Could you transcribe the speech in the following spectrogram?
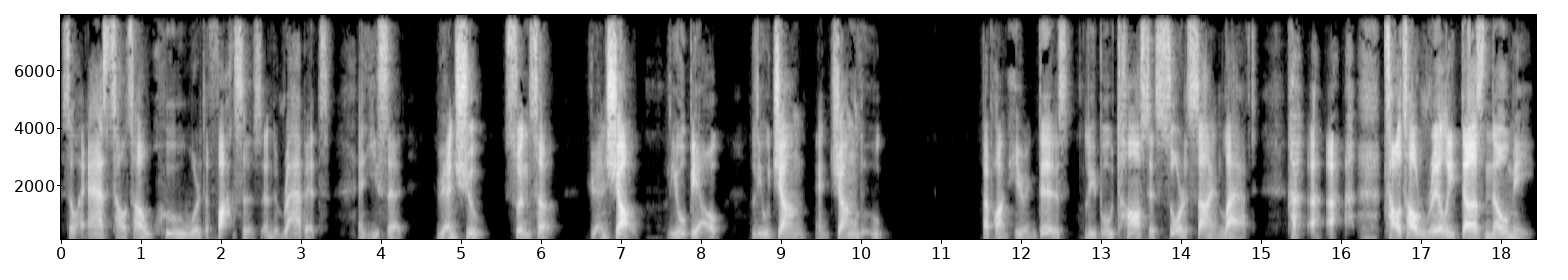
So I asked Cao Cao who were the foxes and the rabbits, and he said, Yuan Shu, Sun Ce, Yuan Shao, Liu Biao, Liu Zhang, and Zhang Lu. Upon hearing this, Lu Bu tossed his sword aside and laughed. Ha ha ha! Cao Cao really does know me!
